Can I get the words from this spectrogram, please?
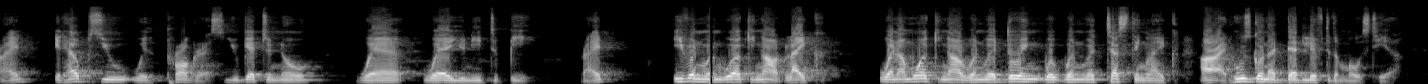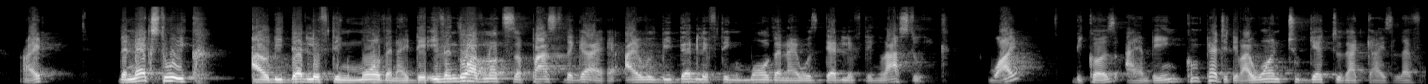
right? It helps you with progress. You get to know where where you need to be right? Even when working out like when i'm working out when we're doing when we're testing like all right who's gonna deadlift the most here right? The next week i'll be deadlifting more than i did. Even though i've not surpassed the guy i will be deadlifting more than i was deadlifting last week. Why because I am being competitive. I want to get to that guy's level.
